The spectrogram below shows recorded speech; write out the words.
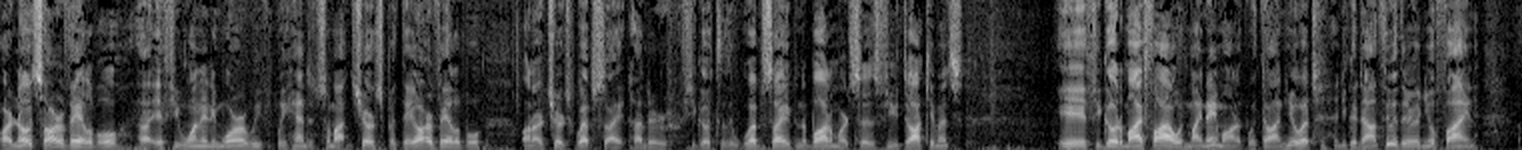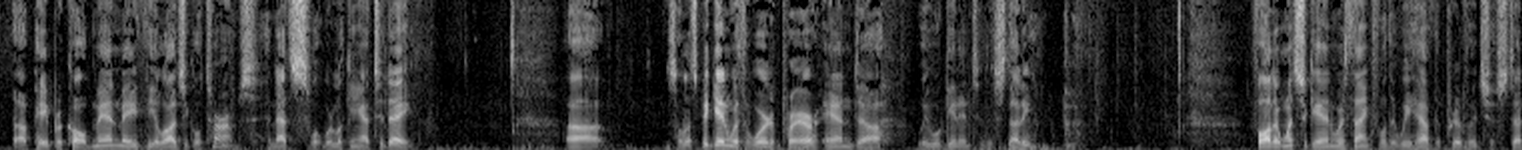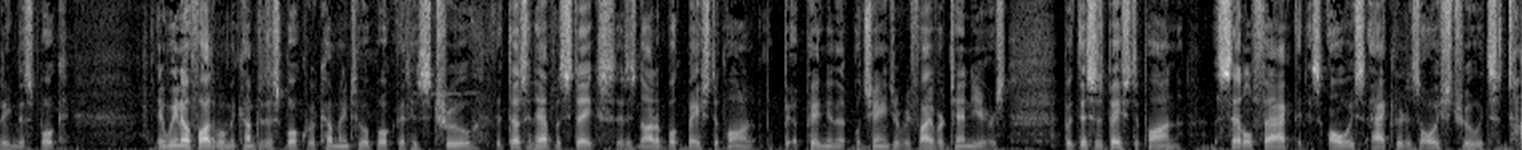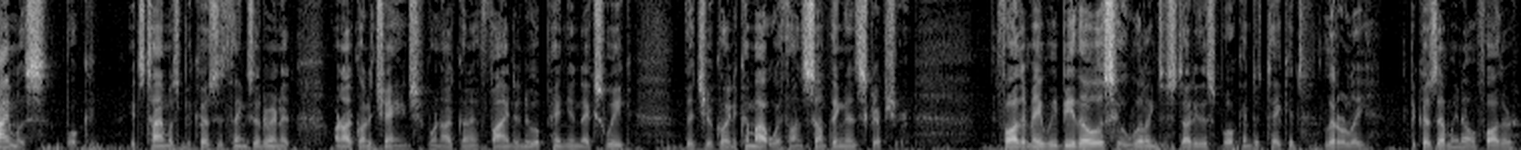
Our notes are available. Uh, if you want any more, we we handed some out in church, but they are available on our church website. Under if you go to the website in the bottom where it says View Documents, if you go to my file with my name on it with Don Hewitt, and you go down through there, and you'll find a paper called Man-Made Theological Terms, and that's what we're looking at today. Uh, so let's begin with a word of prayer, and uh, we will get into the study. Father, once again, we're thankful that we have the privilege of studying this book. And we know, Father, when we come to this book, we're coming to a book that is true, that doesn't have mistakes. It is not a book based upon opinion that will change every five or ten years. But this is based upon a settled fact that is always accurate, is always true. It's a timeless book. It's timeless because the things that are in it are not going to change. We're not going to find a new opinion next week that you're going to come out with on something in Scripture. Father, may we be those who are willing to study this book and to take it literally, because then we know, Father,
